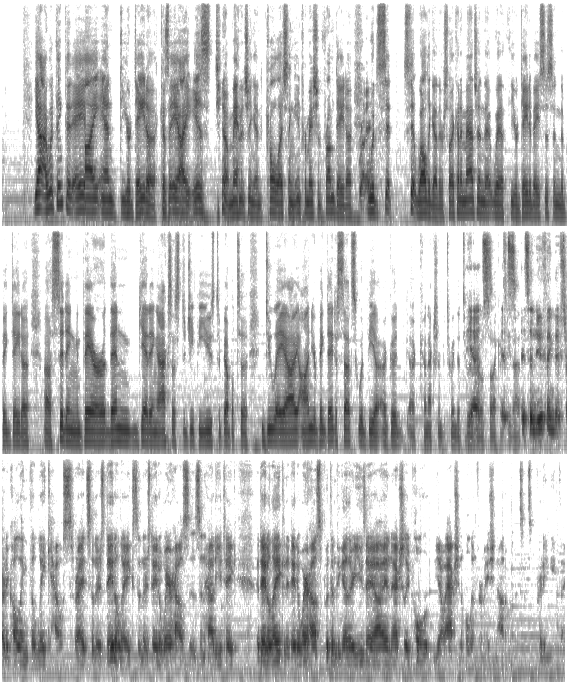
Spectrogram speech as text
Yeah, I would think that AI and your data, because AI is you know managing and coalescing information from data, right. would sit sit well together. So I can imagine that with your databases and the big data uh, sitting there, then getting access to GPUs to be able to do AI on your big data sets would be a, a good uh, connection between the two yeah, of those. So I can see that. It's a new thing they've started calling the lake house, right? So there's data lakes and there's data warehouses. And how do you take a data lake and a data warehouse, put them together, use AI, and actually pull you know actionable information out of them? It's, it's a pretty neat thing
